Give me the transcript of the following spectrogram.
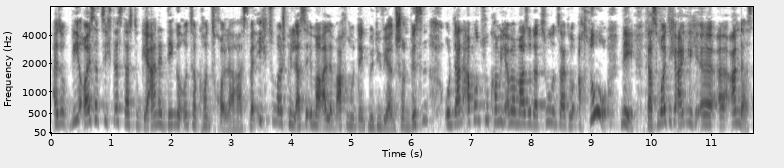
also wie äußert sich das, dass du gerne Dinge unter Kontrolle hast? Weil ich zum Beispiel lasse immer alle machen und denke mir, die werden es schon wissen. Und dann ab und zu komme ich aber mal so dazu und sage so, ach so, nee, das wollte ich eigentlich äh, äh, anders.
